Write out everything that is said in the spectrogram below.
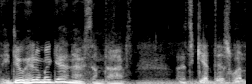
They do hit them again though sometimes. Let's get this one.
